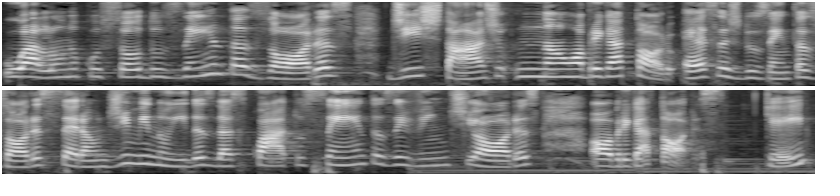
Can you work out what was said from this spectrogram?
o aluno cursou 200 horas de estágio não obrigatório. Essas 200 horas serão diminuídas das 420 horas obrigatórias, OK?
